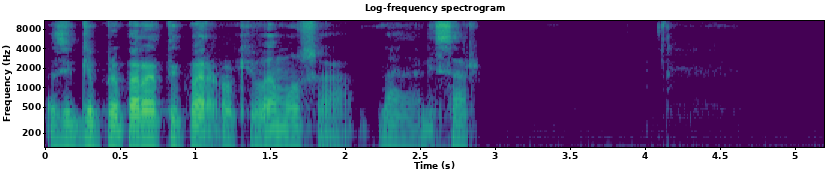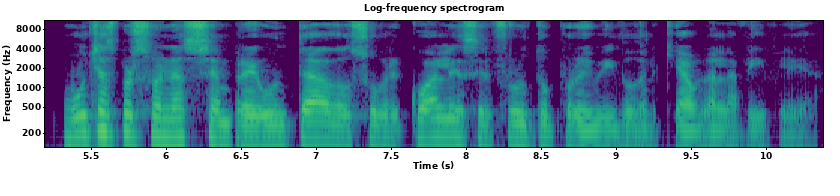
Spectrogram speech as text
Así que prepárate para lo que vamos a analizar. Muchas personas se han preguntado sobre cuál es el fruto prohibido del que habla la Biblia.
